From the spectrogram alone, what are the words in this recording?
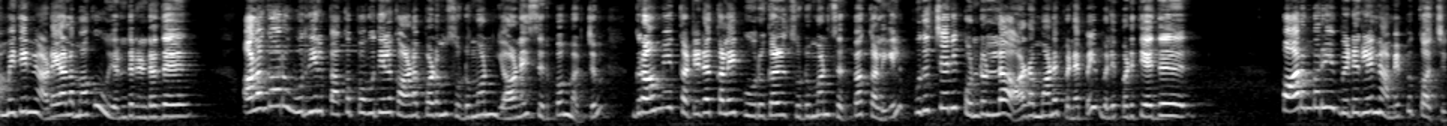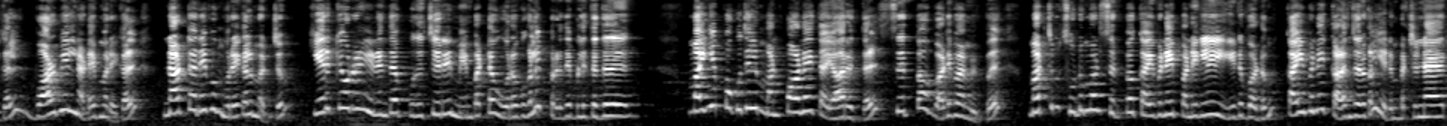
அமைதியின் அடையாளமாக உயர்ந்து நின்றது. அலங்கார ஊர்தியில் பக்கப்பகுதியில் காணப்படும் சுடுமண் யானை சிற்பம் மற்றும் கிராமிய கட்டிடக்கலை கூறுகள் சுடுமண் சிற்பக்கலையில் புதுச்சேரி கொண்டுள்ள ஆழமான பிணைப்பை வெளிப்படுத்தியது. பாரம்பரிய வீடுகளின் அமைப்பு காட்சிகள் வாழ்வியல் நடைமுறைகள் நாட்டறிவு முறைகள் மற்றும் இயற்கையுடன் இணைந்த புதுச்சேரியின் மேம்பட்ட உறவுகளை பிரதிபலித்தது. மையப்பகுதியில் மண்பானை தயாரித்தல் சிற்ப வடிவமைப்பு மற்றும் சுடுமண் சிற்ப கைவினை பணிகளில் ஈடுபடும் கைவினை கலைஞர்கள் இடம்பெற்றனர்.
